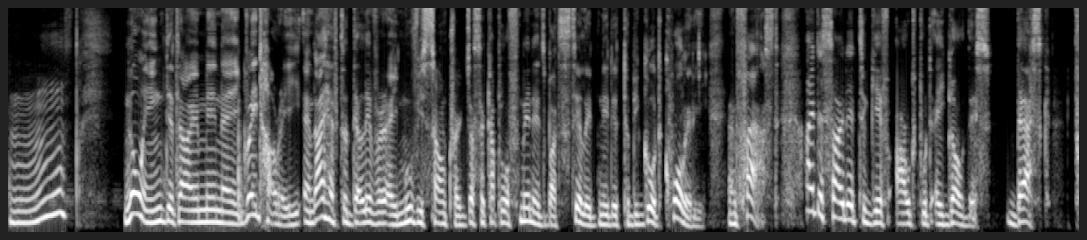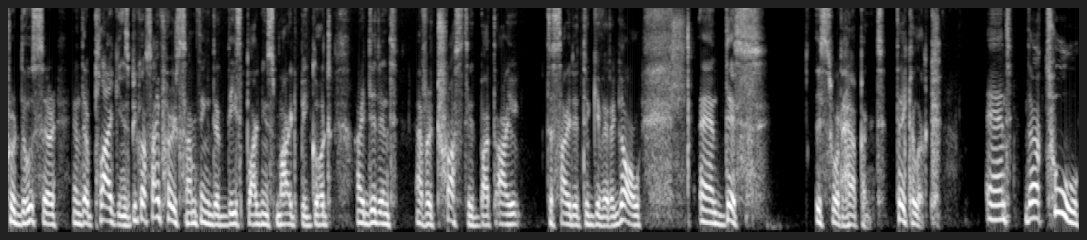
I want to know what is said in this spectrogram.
Mm. Knowing that I'm in a great hurry and I have to deliver a movie soundtrack just a couple of minutes, but still it needed to be good quality and fast, I decided to give Output a go this desk producer and their plugins because I've heard something that these plugins might be good. I didn't ever trust it, but I decided to give it a go. And this is what happened. Take a look. And there are two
